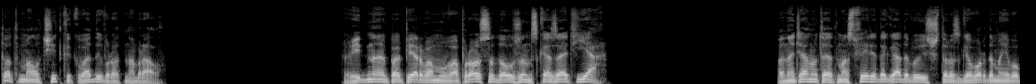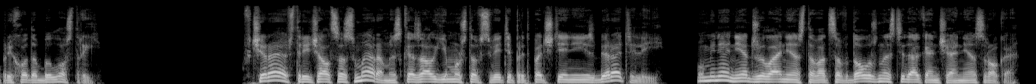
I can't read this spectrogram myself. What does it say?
Тот молчит, как воды в рот набрал. «Видно, по первому вопросу должен сказать я». По натянутой атмосфере догадываюсь, что разговор до моего прихода был острый. Вчера я встречался с мэром и сказал ему, что в свете предпочтений избирателей у меня нет желания оставаться в должности до окончания срока.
